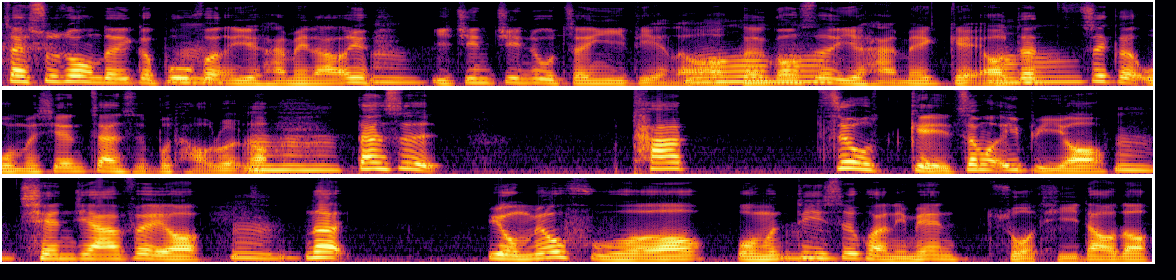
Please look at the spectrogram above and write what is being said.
在诉讼的一个部分也还没拿到，嗯、因为已经进入争议点了哦，嗯、可能公司也还没给哦。但、嗯、这个我们先暂时不讨论哦。嗯、但是他只有给这么一笔哦，嗯签家费哦，嗯，那有没有符合哦？我们第四款里面所提到的哦。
